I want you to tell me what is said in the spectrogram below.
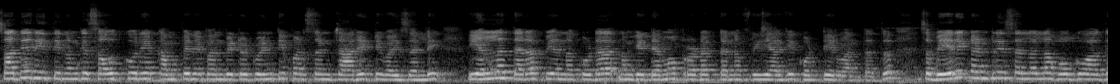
ಸೊ ಅದೇ ರೀತಿ ನಮಗೆ ಸೌತ್ ಕೊರಿಯಾ ಕಂಪನಿ ಬಂದ್ಬಿಟ್ಟು ಟ್ವೆಂಟಿ ಪರ್ಸೆಂಟ್ ಚಾರಿಟಿ ವೈಸ್ ಅಲ್ಲಿ ಎಲ್ಲ ಥೆರಪಿಯನ್ನ ಕೂಡ ನಮಗೆ ಡೆಮೋ ಪ್ರಾಡಕ್ಟ್ ಅನ್ನು ಫ್ರೀ ಆಗಿ ಕೊಟ್ಟಿರುವಂತದ್ದು. ಸೊ ಬೇರೆ ಕಂಟ್ರೀಸ್ ಅಲ್ಲೆಲ್ಲ ಹೋಗುವಾಗ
